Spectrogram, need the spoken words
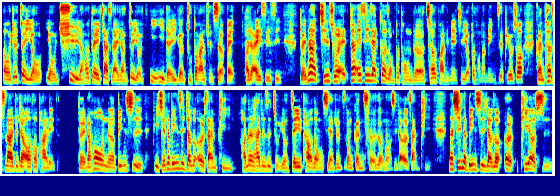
呃，我觉得最有有趣，然后对驾驶来讲最有意义的一个主动安全设备，它叫 ACC。对，那其实除了但 ACC 在各种不同的车款里面，其实有不同的名字，比如说可能特斯拉就叫 Autopilot。对，然后呢，宾士以前的宾士叫做二三 P，好，那它就是主有这一套东西啊，就是自动跟车这种东西叫二三 P。那新的宾士叫做二 P 二十，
